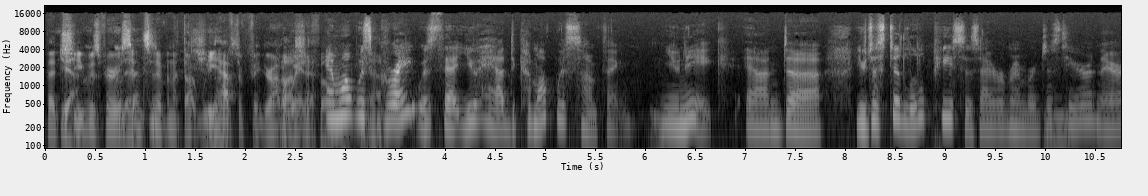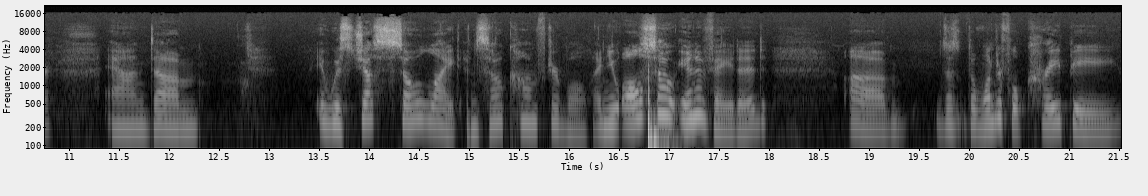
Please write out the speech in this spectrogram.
that Yeah. she was very That sensitive, and I thought we have to figure out a way to. And what was Yeah. great was that you had to come up with something unique, and uh, you just did little pieces. I remember just here and there, and um, it was just so light and so comfortable. And you also innovated um, the the wonderful crepey.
